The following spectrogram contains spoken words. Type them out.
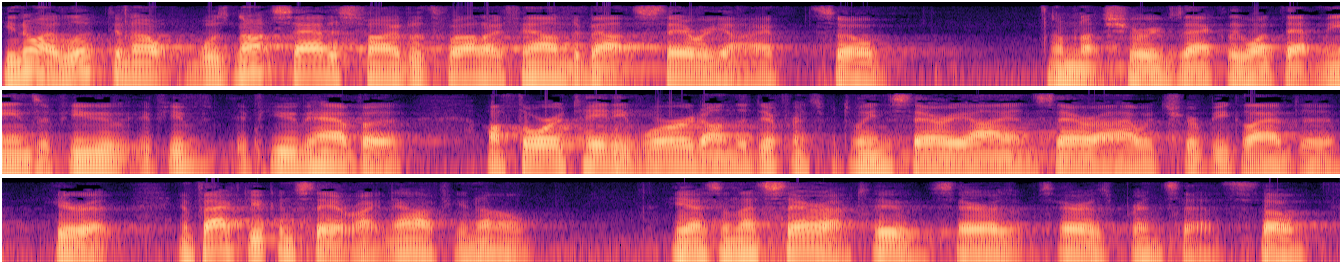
you know, I looked and I was not satisfied with what I found about Sarai, so I'm not sure exactly what that means. If you if you if you have a authoritative word on the difference between Sarai and Sarah, I would sure be glad to hear it. In fact, you can say it right now if you know. Yes, and that's Sarah too. Sarah Sarah's princess. So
